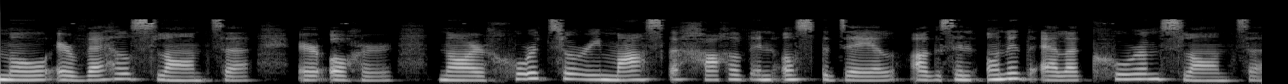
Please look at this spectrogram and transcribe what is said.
mó ar er bheithil sláinte ar er othair ná ar chuairteoirí measc a chaitheamh in ospidéal agus in ionad eile sláinte.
